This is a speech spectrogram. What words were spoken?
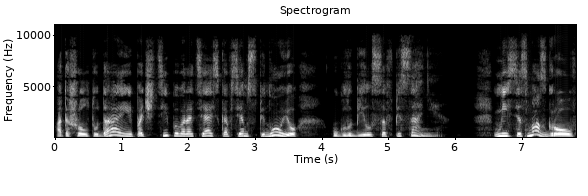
отошел туда и, почти поворотясь ко всем спиною, углубился в писание. Миссис Масгроув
